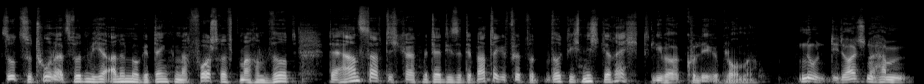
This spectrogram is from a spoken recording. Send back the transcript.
So zu tun, als würden wir hier alle nur Gedenken nach Vorschrift machen, wird der Ernsthaftigkeit, mit der diese Debatte geführt wird, wirklich nicht gerecht, lieber Kollege Blome. Nun, die Deutschen haben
